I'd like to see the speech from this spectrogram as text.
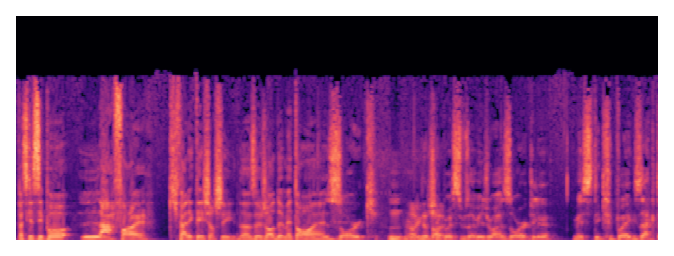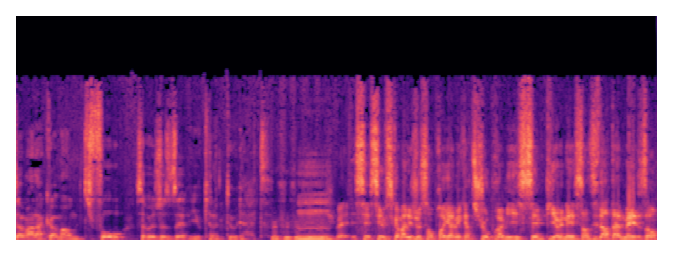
parce que c'est pas l'affaire qu'il fallait que t'ailles chercher dans un genre de mettons euh, Zork. mm. Ah, Je sais pas si vous avez joué à Zork, là. Mais si t'écris pas exactement la commande qu'il faut, ça veut juste dire you cannot do that. Ben, C'est aussi comment les jeux sont programmés quand tu joues au premier sim puis il y a un incendie dans ta maison.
